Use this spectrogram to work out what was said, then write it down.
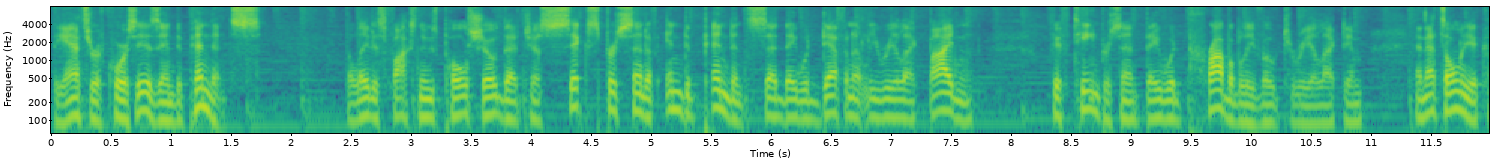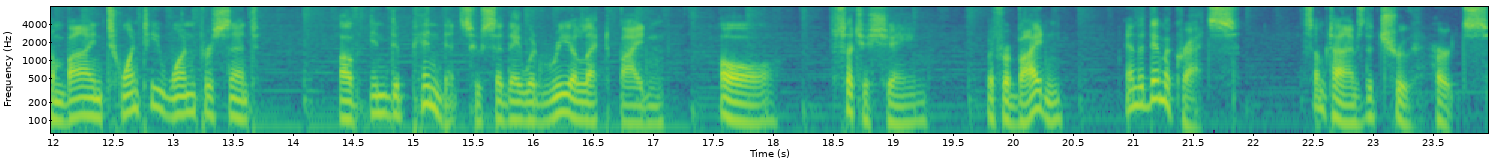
The answer, of course, is independents. The latest Fox News poll showed that just 6% of independents said they would definitely reelect Biden, 15% they would probably vote to reelect him, and that's only a combined 21% of independents who said they would reelect Biden. Oh, such a shame. But for Biden and the Democrats, sometimes the truth hurts.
